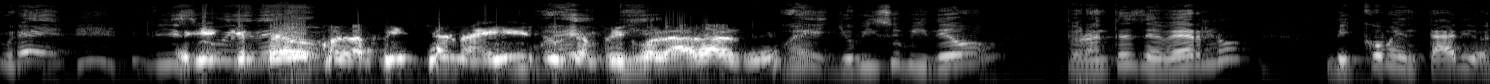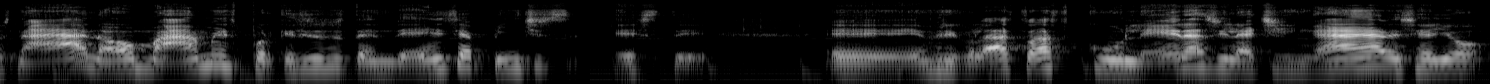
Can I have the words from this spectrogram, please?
Güey, vi su ¿Qué video. pedo con la pinche Anaí y sus Güey, enfrijoladas, eh? Güey, yo vi su video, pero antes de verlo, vi comentarios. Nah, no mames, porque se hizo tendencia, pinches, este, eh, enfrijoladas todas culeras y la chingada. Decía yo,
